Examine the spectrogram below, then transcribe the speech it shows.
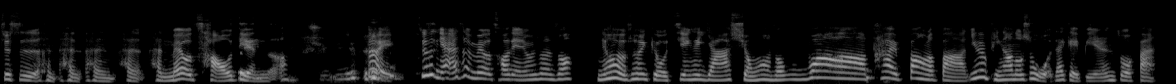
就是很很很很很没有槽点的。对，就是你还是没有槽点。就是说你，说然后有时候会给我煎个鸭胸，我说哇，太棒了吧！因为平常都是我在给别人做饭，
